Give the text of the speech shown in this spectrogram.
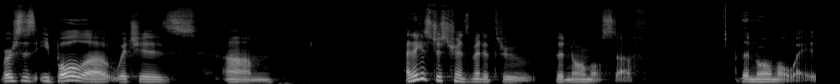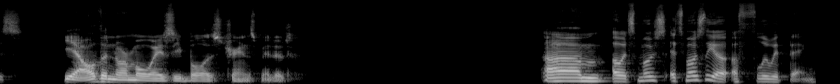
Versus Ebola, which is um I think it's just transmitted through the normal stuff, the normal ways. Yeah, all the normal ways Ebola is transmitted. Um. Oh, it's most it's mostly a, a fluid thing.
